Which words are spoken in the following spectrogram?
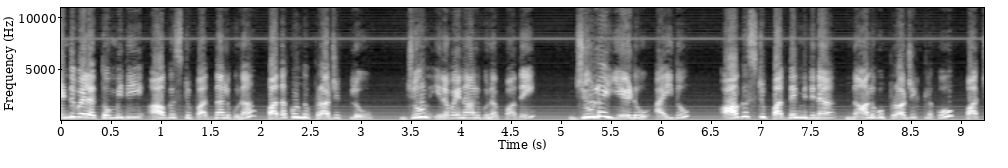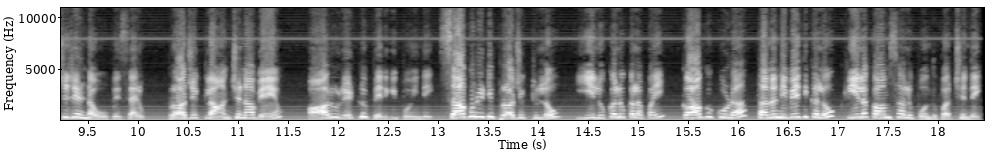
రెండు వేల తొమ్మిది ఆగస్టు పద్నాలుగున పదకొండు ప్రాజెక్టులు జూన్ ఇరవై నాలుగున పది జూలై ఏడు ఐదు ఆగస్టు పద్దెనిమిదిన నాలుగు ప్రాజెక్టులకు పచ్చజెండా ఊపేశారు. ప్రాజెక్టుల అంచనా వ్యయం ఆరు రెట్లు పెరిగిపోయింది. సాగునీటి ప్రాజెక్టుల్లో ఈ లుకలుకలపై కాగు కూడా తన నివేదికలో కీలకాంశాలు పొందుపర్చింది.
